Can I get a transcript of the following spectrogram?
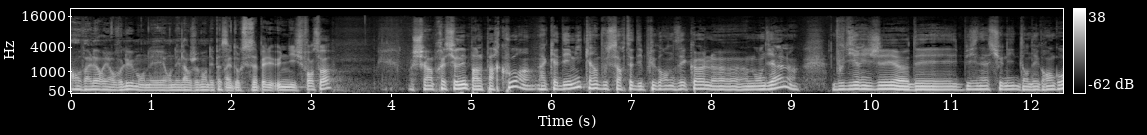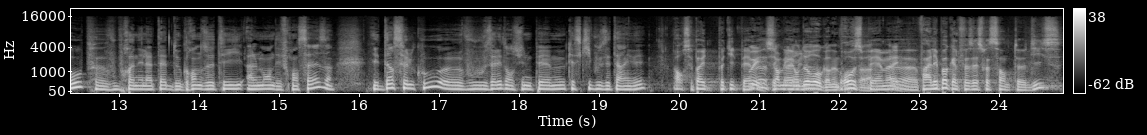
en valeur et en volume, on est, on est largement dépassé. donc ça s'appelle une niche. François? Je suis impressionné par le parcours académique. Hein. Vous sortez des plus grandes écoles euh, mondiales, vous dirigez euh, des business units dans des grands groupes, vous prenez la tête de grandes ETI allemandes et françaises, et d'un seul coup, euh, vous allez dans une PME. Qu'est-ce qui vous est arrivé? Alors, c'est pas une petite PME, oui, 100 millions d'euros quand même. Grosse PME. Enfin, à l'époque, elle faisait 70.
